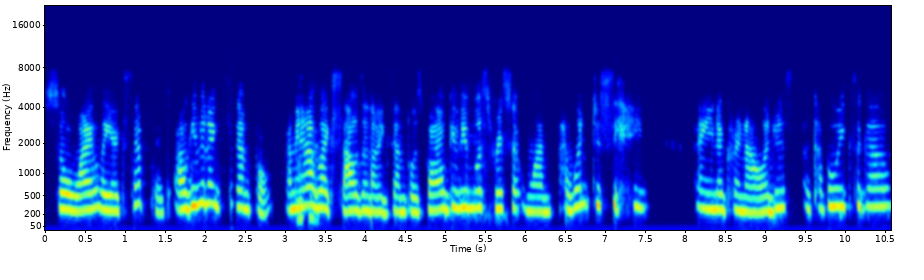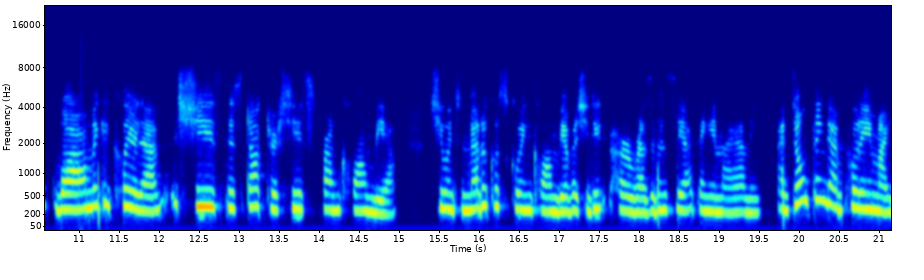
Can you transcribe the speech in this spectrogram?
so widely accepted i'll give you an example i mean okay. i have like thousands of examples but i'll give you most recent one i went to see an endocrinologist a couple weeks ago. Well, I'll make it clear that she's this doctor, she's from Colombia. She went to medical school in Colombia, but she did her residency, I think, in Miami. I don't think I put in my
